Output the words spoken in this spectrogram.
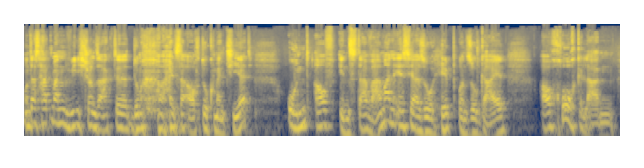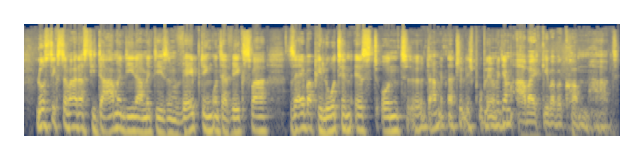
Und das hat man, wie ich schon sagte, dummerweise auch dokumentiert und auf Insta, weil man ist ja so hip und so geil, auch hochgeladen. Lustigste war, dass die Dame, die da mit diesem Vape-Ding unterwegs war, selber Pilotin ist und äh, damit natürlich Probleme mit ihrem Arbeitgeber bekommen hat.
